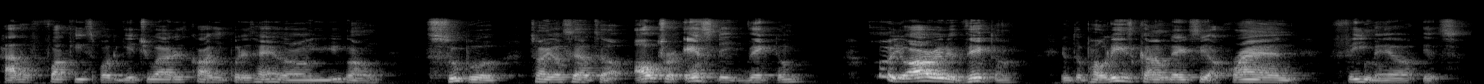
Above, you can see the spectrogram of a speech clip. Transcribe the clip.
How the fuck he's supposed to get you out of his car? He put his hands on you. You gonna super turn yourself to ultra instinct victim. Oh, you're already a victim. If the police come, they see a crying female, it's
